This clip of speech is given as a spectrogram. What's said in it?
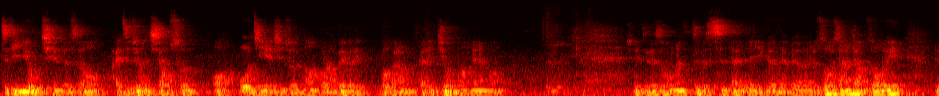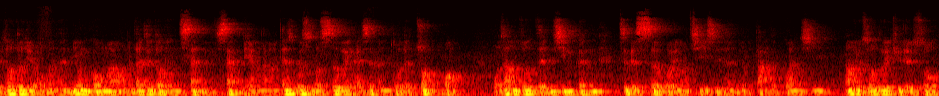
自己有钱的时候，孩子就很孝顺哦。无钱的时阵哈，无人要给你，无人给你救忙的哈。所以这个是我们这个时代的一个那个。有时候想想说，诶，有时候都觉得我们很用功啊，我们大家都很善善良啊，但是为什么社会还是很多的状况？我常常说，人心跟这个社会啊，其实很有大的关系。然后有时候都会觉得说。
